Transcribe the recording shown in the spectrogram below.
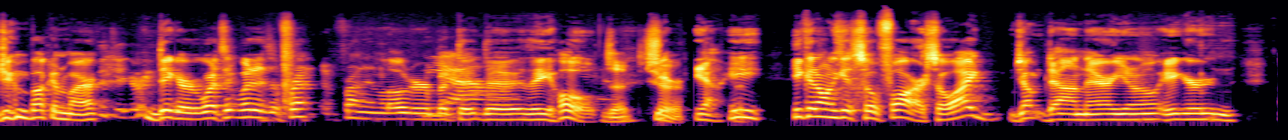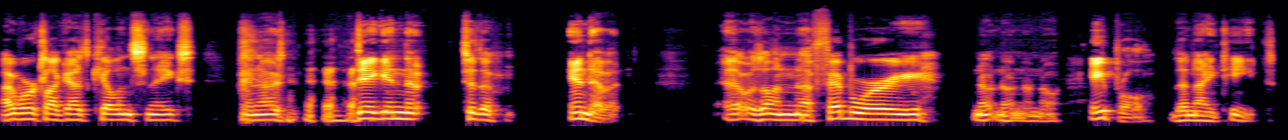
Jim Buckenmeyer digger. What's it? What is it? Front front end loader, but the the the hoe. Is it- sure. Yeah, he he could only get so far. So I jumped down there, you know, eager, and I worked like I was killing snakes, and I was digging the, to the end of it. And it was on uh, February, no, no, no, no, April the nineteenth,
